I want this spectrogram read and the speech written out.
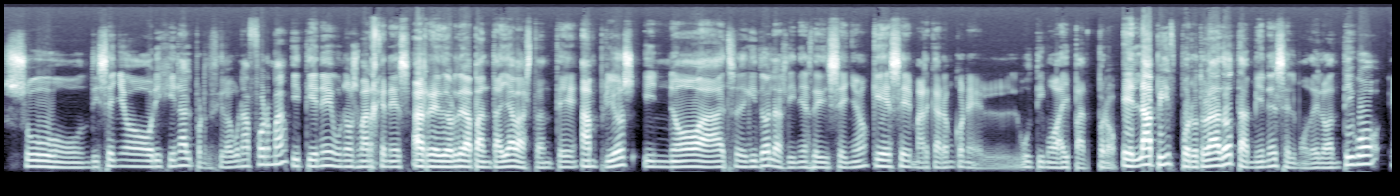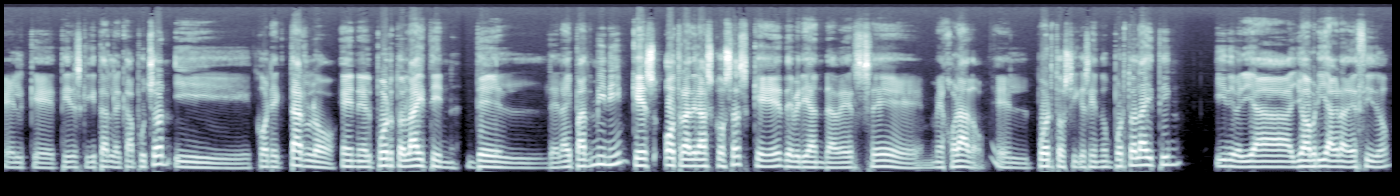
su diseño original, por decirlo de alguna forma, y tiene unos márgenes alrededor de la pantalla bastante amplios y no ha seguido las líneas de diseño que se marcaron con el último iPad Pro. El lápiz, por otro lado, también es el modelo antiguo, el que tienes que quitarle el capuchón y conectarlo en el puerto Lighting del, iPad mini, que es otra de las cosas que deberían de haberse mejorado. El puerto sigue siendo un puerto Lighting, y debería, yo habría agradecido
